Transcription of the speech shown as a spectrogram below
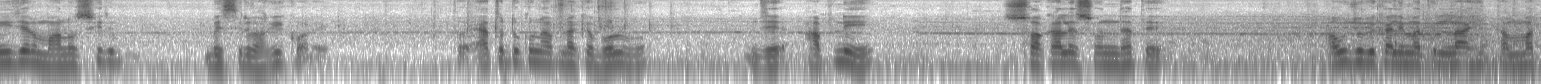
নিজের মানুষের বেশিরভাগই করে। তো এতটুকুন আপনাকে বলব যে আপনি সকালে সন্ধ্যাতে আউজবি কালিমাতিল্লাহি তাম্মাত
